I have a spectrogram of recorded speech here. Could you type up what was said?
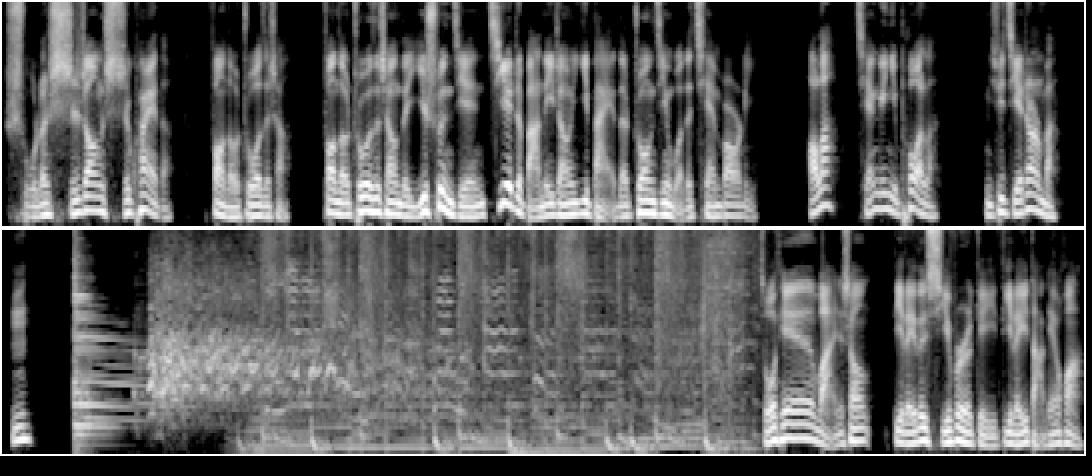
数了十张十块的，放到桌子上，放到桌子上的一瞬间，接着把那张一百的装进我的钱包里。好了，钱给你破了，你去结账吧。嗯。昨天晚上。地雷的媳妇儿给地雷打电话：“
